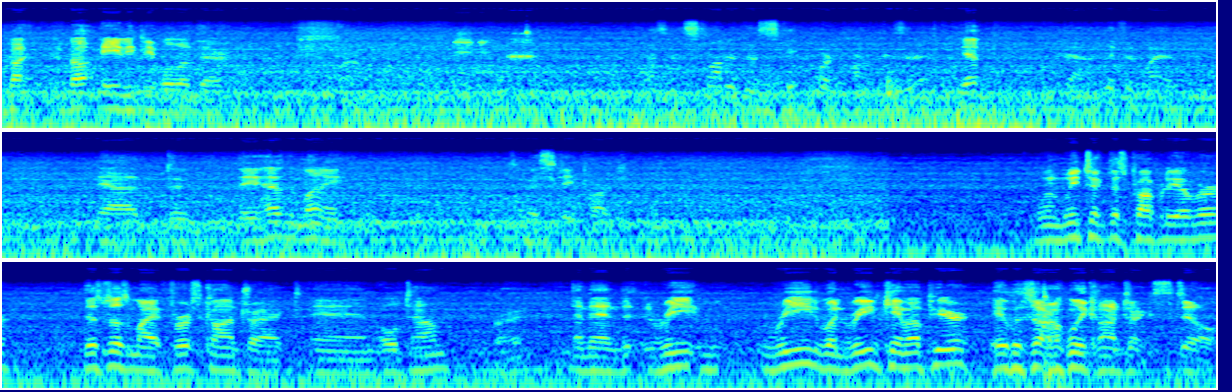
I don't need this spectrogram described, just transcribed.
About, about 80 people live there slotted the skateboard park, isn't it? Yep. Yeah, if and when. Yeah, dude, they have the money to be a skate park. When we took this property over, this was my first contract in Old Town. Right. And then Reed, Reed, when Reed came up here, it was our only contract still.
